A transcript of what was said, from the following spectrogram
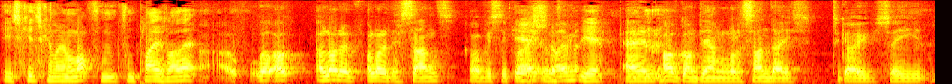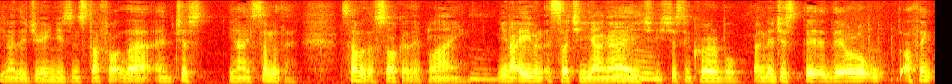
these kids can learn a lot from, from players like that. Uh, well, a, lot of a lot of their sons are obviously playing Yes, at the moment. yeah. And I've gone down a lot of Sundays to go see you know the juniors and stuff like that, and just you know some of the some of the soccer they're playing. You know, even at such a young age, it's just incredible. And they're just they're, they're all. I think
